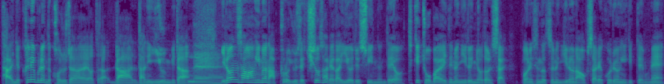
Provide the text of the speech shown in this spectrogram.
다 이제 클리블랜드 거주자라는 이유입니다. 네. 이런 상황이면 앞으로 유세 취소 사례가 이어질 수 있는데요. 특히 조 바이든은 78살, 버니 샌더스는 79살의 고령이기 때문에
